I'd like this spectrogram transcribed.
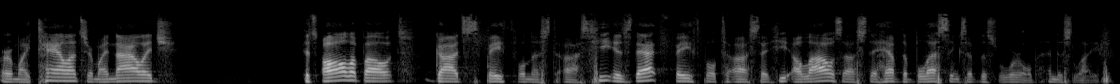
or my talents or my knowledge. It's all about God's faithfulness to us. He is that faithful to us that He allows us to have the blessings of this world and this life.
